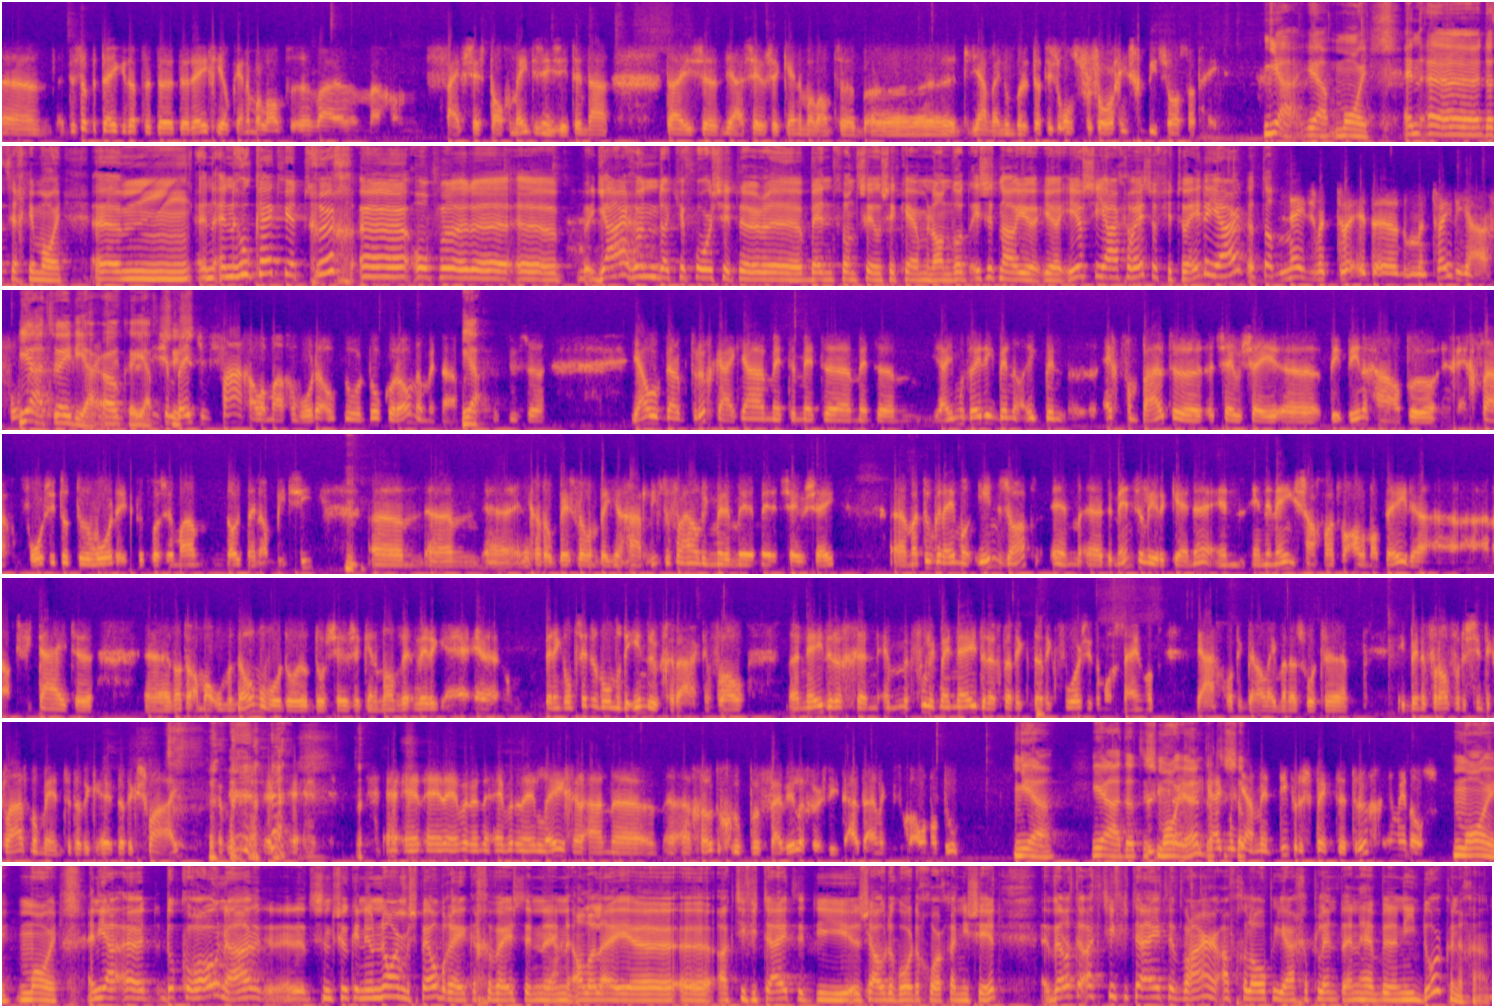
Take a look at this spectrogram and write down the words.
dus dat betekent dat de, de, regio Kennemerland, waar gewoon vijf, zestal gemeentes in zitten. En daar, daar is ja, COC Kennemerland, ja, wij noemen dat is ons verzorgingsgebied zoals dat heet. Ja, ja, mooi. En uh, dat zeg je mooi. Um, en, en hoe kijk je terug uh, op uh, de jaren dat je voorzitter bent van COC Kermeland? Wat, is het nou je, je eerste jaar geweest of je tweede jaar? Dat, dat... Nee, het is mijn, twe mijn tweede jaar. Ja, tweede jaar. Oké, okay, ja, Het is een beetje vaag allemaal geworden, ook door, door corona met name. Ja. Dus ja, hoe ik daarop terugkijk, ja, met... met, met ja, je moet weten, ik ben, ik ben echt van buiten het COC uh, binnengehaald. Uh, echt gevraagd om voorzitter te worden. Ik, dat was helemaal nooit mijn ambitie. Hm. Um, um, uh, en ik had ook best wel een beetje een haat-liefdeverhouding met, met, met het COC. Maar toen ik er eenmaal in zat en de mensen leren kennen en, en ineens zag wat we allemaal deden aan activiteiten, wat er allemaal ondernomen wordt door, door COC Kennemerland, werd ik, ben ik ontzettend onder de indruk geraakt. En vooral uh, nederig en, en, voel ik mij nederig dat ik, dat ik voorzitter mag zijn. Want ja, god, ik ben alleen maar een soort... Uh, ik ben er vooral voor de Sinterklaas momenten dat ik, uh, dat ik zwaai. en, en, en, hebben, een, hebben een heel leger aan een grote groep vrijwilligers die het uiteindelijk natuurlijk allemaal doen. Ja, ja, dat is dus mooi, hè? Kijk met, ja, met diep respect uh, terug inmiddels. Mooi, mooi. En ja, uh, door corona, uh, het is natuurlijk een enorme spelbreker geweest... in, ja. in allerlei activiteiten die zouden worden georganiseerd. Welke activiteiten waren afgelopen jaar gepland en hebben niet door kunnen gaan?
